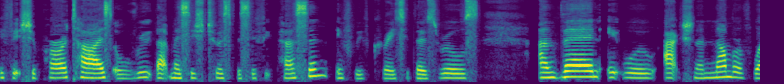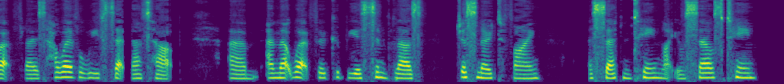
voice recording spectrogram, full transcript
if it should prioritize or route that message to a specific person, if we've created those rules. And then it will action a number of workflows, however we've set that up. Um, and that workflow could be as simple as just notifying a certain team, like your sales team,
